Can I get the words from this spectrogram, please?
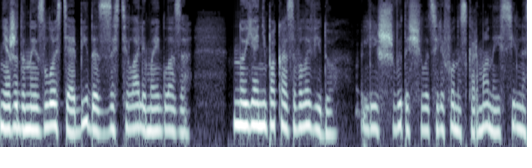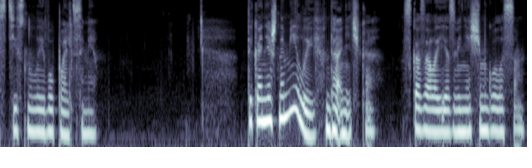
Неожиданные злость и обида застилали мои глаза. Но я не показывала виду, лишь вытащила телефон из кармана и сильно стиснула его пальцами. «Ты, конечно, милый, Данечка», — сказала я звенящим голосом.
